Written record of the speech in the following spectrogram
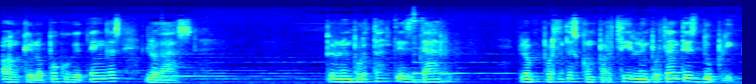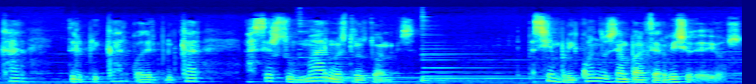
aunque lo poco que tengas, lo das. Pero lo importante es dar, lo importante es compartir, lo importante es duplicar, triplicar, cuadriplicar, hacer sumar nuestros dones, siempre y cuando sean para el servicio de Dios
